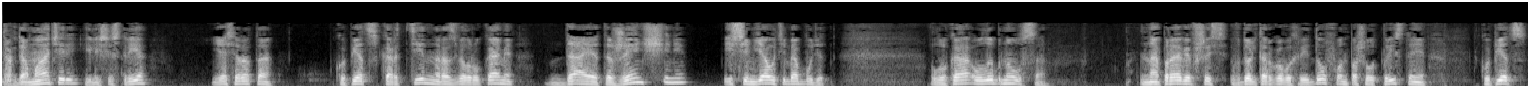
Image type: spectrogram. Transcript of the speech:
Тогда матери или сестре. Я сирота. Купец картинно развел руками. Да, это женщине, и семья у тебя будет. Лука улыбнулся. Направившись вдоль торговых рядов, он пошел к пристани. Купец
